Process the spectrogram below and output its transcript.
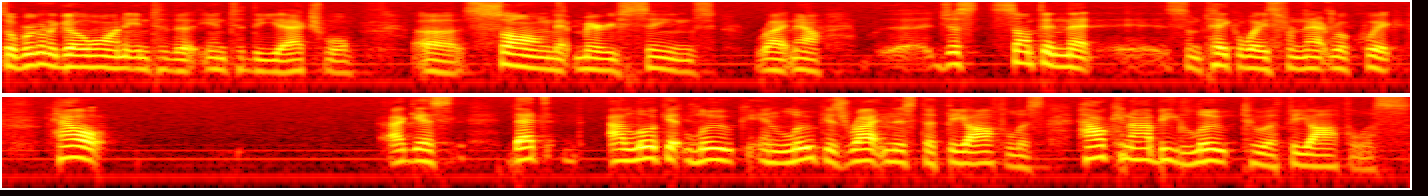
So we're going to go on into the, into the actual uh, song that Mary sings right now. Uh, just something that, some takeaways from that real quick. How, I guess, that I look at Luke, and Luke is writing this to Theophilus. How can I be Luke to a Theophilus?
